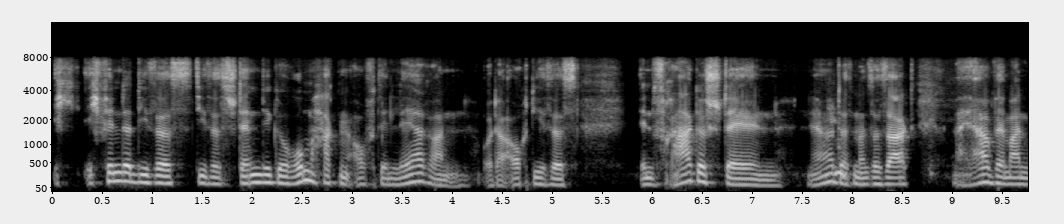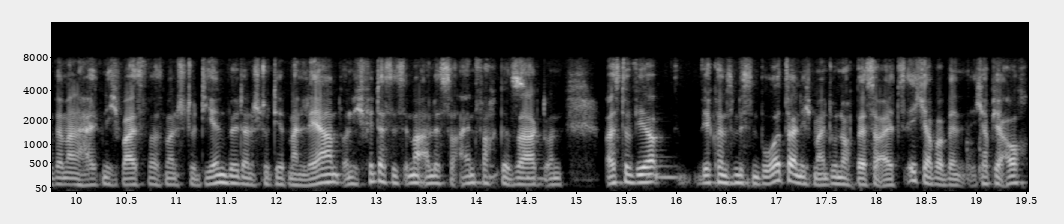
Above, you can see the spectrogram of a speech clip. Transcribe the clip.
ich, ich finde dieses, dieses ständige Rumhacken auf den Lehrern oder auch dieses Infragestellen, ja, mhm. dass man so sagt, naja, wenn man, wenn man halt nicht weiß, was man studieren will, dann studiert man Lehramt. Und ich finde, das ist immer alles so einfach gesagt. Und weißt du, wir, mhm. wir können es ein bisschen beurteilen. Ich meine, du noch besser als ich, aber wenn, ich habe ja auch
